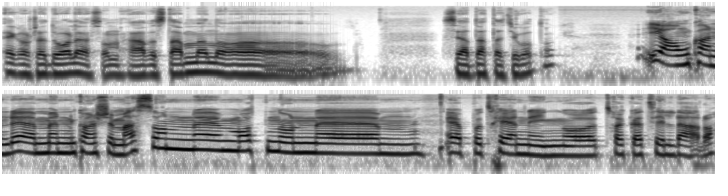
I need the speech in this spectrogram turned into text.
er kanskje dårlig, som hever stemmen og sier at dette er ikke godt nok? Ja, hun kan det, men kanskje mest sånn måten hun eh, er på trening og trykker til der, da.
